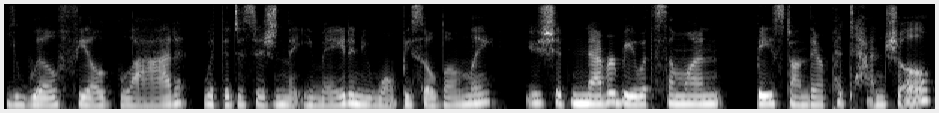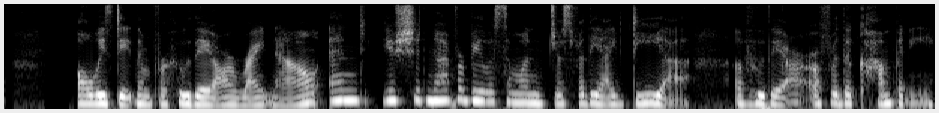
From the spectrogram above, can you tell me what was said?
you will feel glad with the decision that you made and you won't be so lonely. You should never be with someone based on their potential. Always date them for who they are right now. And you should never be with someone just for the idea of who they are or for the company.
